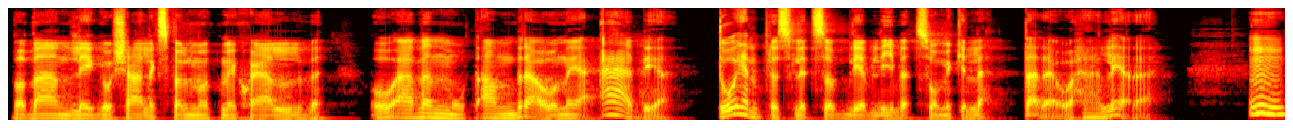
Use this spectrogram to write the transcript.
vara vänlig och kärleksfull mot mig själv och även mot andra. Och när jag är det, då helt plötsligt så blev livet så mycket lättare och härligare. Mm.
